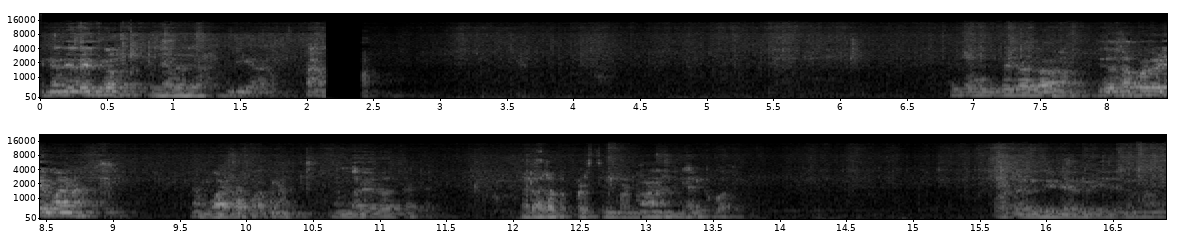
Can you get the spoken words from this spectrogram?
ಇನ್ನೊಂದೆಲ್ಲ ಊಟ ಮುಗಿದಾಗಲ್ಲ ಇದು ಸ್ವಲ್ಪ ವಿಡಿಯೋ ಮಾಡೋಣ. ನಮ್ಮ ವಾಟ್ಸಪ್ ಹಾಕೋಣ. ನಂಬರ್ ಇರುತ್ತೆ ಎಲ್ಲರೂ ಕಳಿಸ್ತೀನಿ ಹಾಂ ಎಲ್ಕೋ. ಫೋಟೋ ವಿಡಿಯೋ ವಿಡಿಯೋ ಎಲ್ಲ ಮಾಡಿ.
